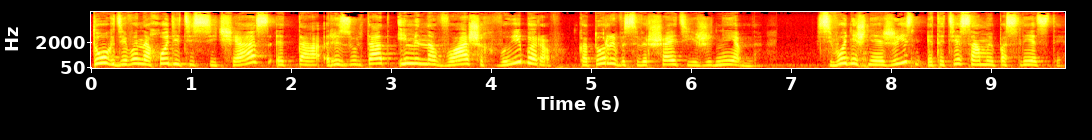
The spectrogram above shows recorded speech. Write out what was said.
То, где вы находитесь сейчас, это результат именно ваших выборов, которые вы совершаете ежедневно. Сегодняшняя жизнь – это те самые последствия.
